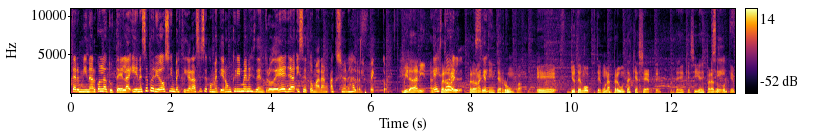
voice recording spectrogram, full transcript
terminar con la tutela y en ese periodo se investigará si se cometieron crímenes dentro de ella y se tomarán acciones al respecto. Mira, Dani, perdona, que te interrumpa. Eh, yo tengo, tengo unas preguntas que hacerte antes de que sigas disparando porque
